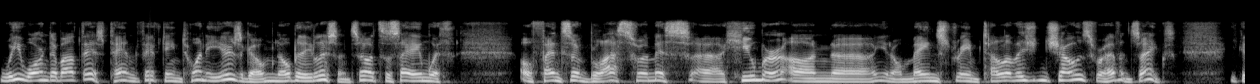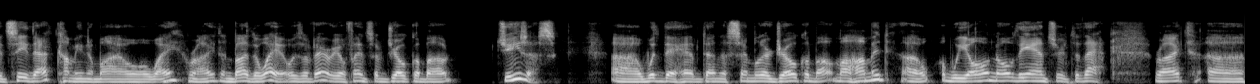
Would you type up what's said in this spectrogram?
We warned about this 10, 15, 20 years ago. Nobody listened. So it's the same with offensive, blasphemous uh, humor on uh, you know mainstream television shows. For heaven's sakes, you could see that coming a mile away, right? And by the way, it was a very offensive joke about Jesus. Uh, would they have done a similar joke about Muhammad? Uh, we all know the answer to that, right? Uh,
